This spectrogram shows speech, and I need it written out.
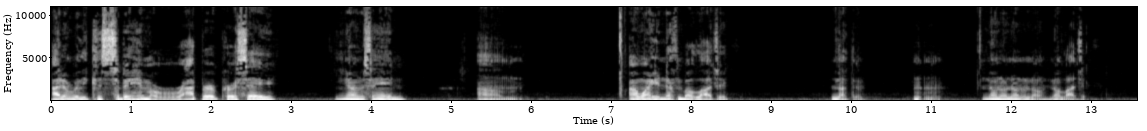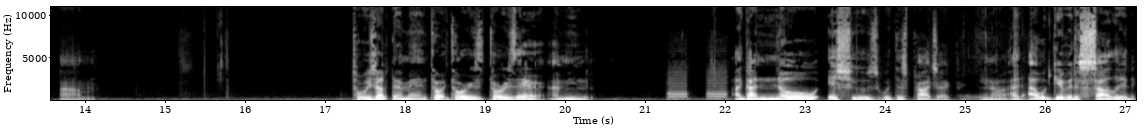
I don't really consider him a rapper per se. You know what I'm saying? Um, I want to hear nothing about Logic. Nothing. Mm-mm. No, no, no, no, no, no Logic. Um, Tory's up there, man. Tor- Tory's Tory's there. I mean, I got no issues with this project. You know, I I would give it a solid.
